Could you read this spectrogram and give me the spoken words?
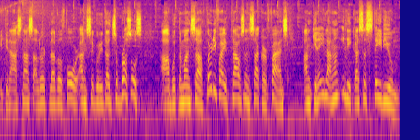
Itinaas na sa Alert Level 4 ang seguridad sa Brussels. Aabot naman sa 35,000 soccer fans ang kinailangang ilikas sa stadium.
